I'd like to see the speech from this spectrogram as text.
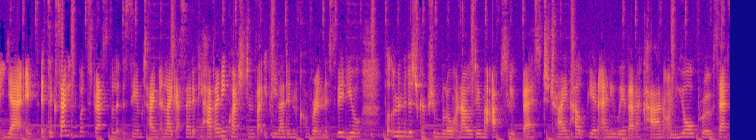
Yeah, it's, it's exciting but stressful at the same time. And like I said, if you have any questions that you feel I didn't cover in this video, put them in the description and I will do my absolute best to try and help you in any way that I can on your process.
